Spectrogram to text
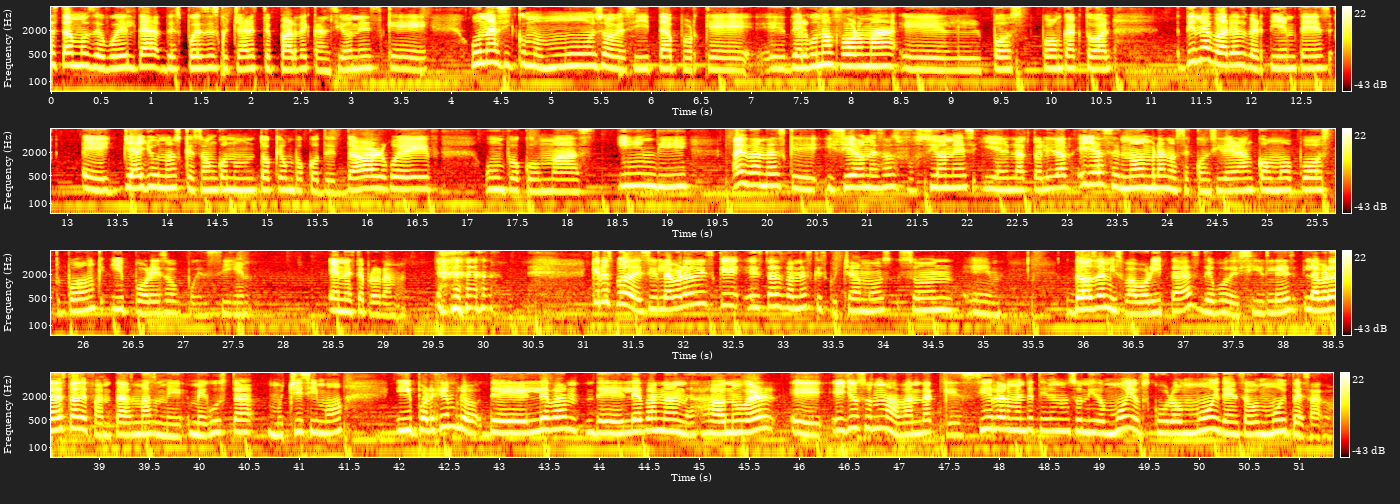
Estamos de vuelta después de escuchar este par de canciones que una así como muy suavecita porque eh, de alguna forma el post-punk actual tiene varias vertientes. Eh, ya hay unos que son con un toque un poco de dark wave, un poco más indie. Hay bandas que hicieron esas fusiones y en la actualidad ellas se nombran o se consideran como post-punk y por eso pues siguen en este programa. ¿Qué les puedo decir? La verdad es que estas bandas que escuchamos son eh, dos de mis favoritas, debo decirles. La verdad esta de Fantasmas me, me gusta muchísimo. Y por ejemplo, de Levan, de Levan and Hanover, eh, ellos son una banda que sí realmente tienen un sonido muy oscuro, muy denso, muy pesado.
